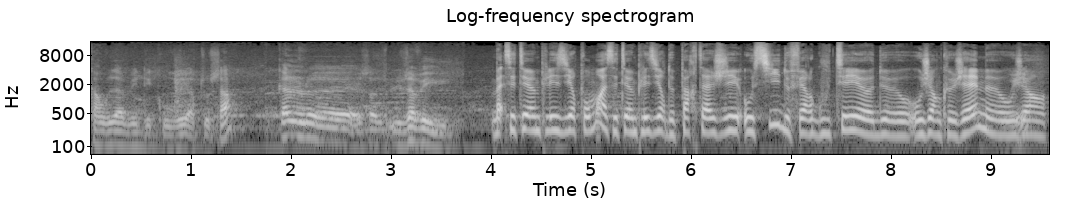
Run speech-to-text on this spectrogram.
Quand vous avez découvert tout ça, quel euh, vous avez eu Bah, c'était un plaisir pour moi, c'était un plaisir de partager aussi, de faire goûter euh, de- aux gens que j'aime, aux Oui. gens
